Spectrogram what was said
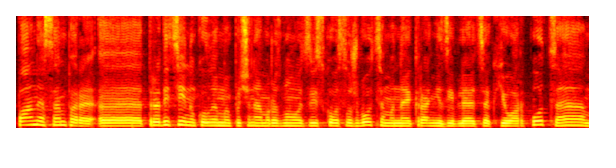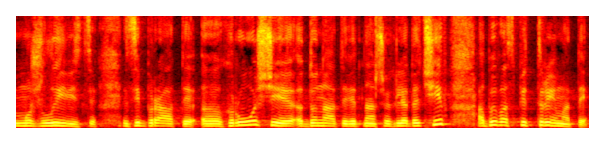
Пане Семпере, е, традиційно, коли ми починаємо розмову з військовослужбовцями, на екрані з'являється QR-код. Це можливість зібрати е, гроші, донати від наших глядачів, аби вас підтримати.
